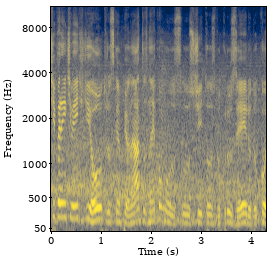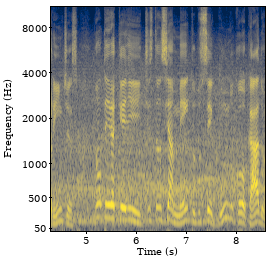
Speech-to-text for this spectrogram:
Diferentemente de outros campeonatos, né, como os, os, títulos do Cruzeiro, do Corinthians, não teve aquele distanciamento do segundo colocado.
